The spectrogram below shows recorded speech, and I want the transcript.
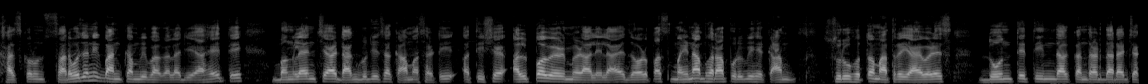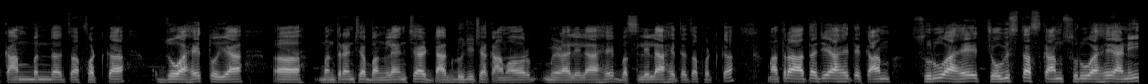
खास करून सार्वजनिक बांधकाम विभागाला जे आहे ते बंगल्यांच्या डागडुजीच्या कामासाठी अतिशय अल्प वेळ मिळालेला आहे. जवळपास महिनाभरापूर्वी हे काम सुरू होतं. मात्र यावेळेस दोन ते तीनदा कंत्राटदाराच्या कामबंदाचा फटका जो आहे तो या मंत्र्यांच्या बंगल्यांच्या डागडुजीच्या कामावर मिळालेला आहे बसलेला आहे त्याचा फटका. मात्र आता जे आहे ते काम सुरू आहे चोवीस तास काम सुरू आहे आणि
